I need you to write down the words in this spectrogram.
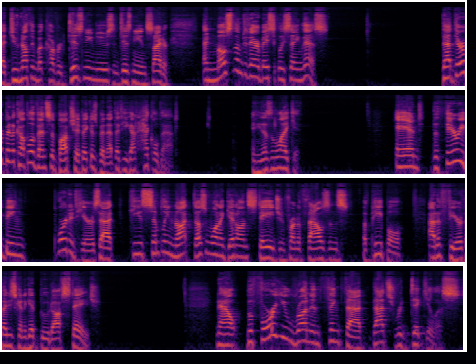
that do nothing but cover Disney news and Disney insider. And most of them today are basically saying this that there have been a couple events that Bob Chapek has been at that he got heckled at, and he doesn't like it. And the theory being ported here is that he is simply not doesn't want to get on stage in front of thousands of people out of fear that he's going to get booed off stage. Now, before you run and think that, that's ridiculous.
